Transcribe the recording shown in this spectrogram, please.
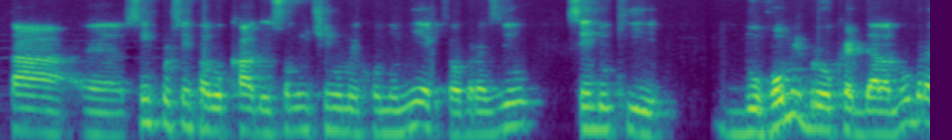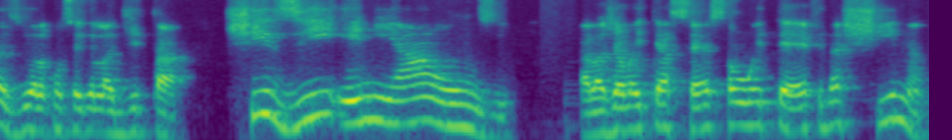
estar tá, é, 100% alocado somente em uma economia, que é o Brasil, sendo que do home broker dela no Brasil, ela consegue lá digitar XINA11, ela já vai ter acesso ao ETF da China.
